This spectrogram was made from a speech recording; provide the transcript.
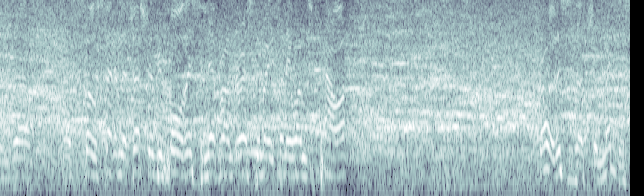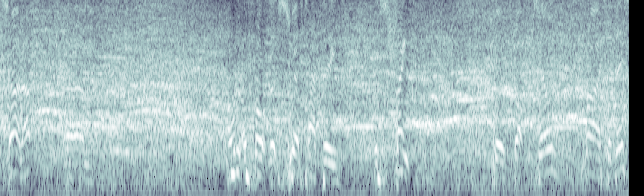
And uh, as Till said in the dressing room before this, he never underestimates anyone's power. So this is a tremendous turn-up. Um, I wouldn't have thought that Swift had the, the strength to have dropped Till prior to this.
